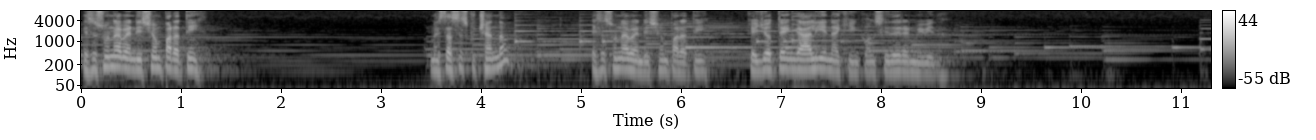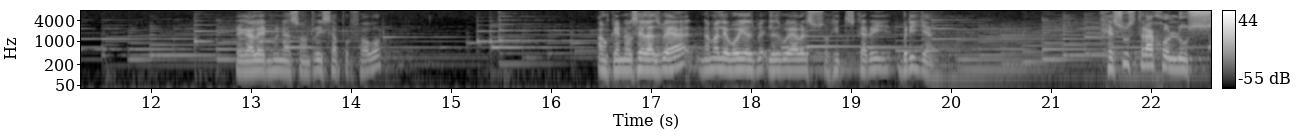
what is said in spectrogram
Esa es una bendición para ti. ¿Me estás escuchando? Esa es una bendición para ti, que yo tenga a alguien a quien considere en mi vida. Regálenme una sonrisa, por favor. Aunque no se las vea, nada más les voy a, les voy a ver sus ojitos que brillan. Jesús trajo luz.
